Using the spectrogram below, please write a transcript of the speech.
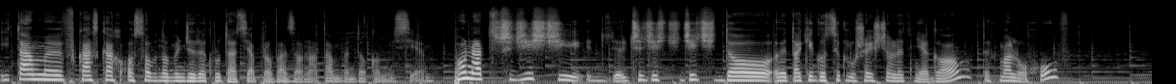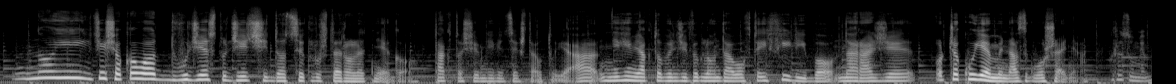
I tam y, w kaskach osobno będzie rekrutacja prowadzona, tam będą komisje. Ponad 30, 30 dzieci do y, takiego cyklu sześcioletniego, tych maluchów. No i gdzieś około 20 dzieci do cyklu czteroletniego. Tak to się mniej więcej kształtuje. A nie wiem, jak to będzie wyglądało w tej chwili, bo na razie oczekujemy na zgłoszenia. Rozumiem.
